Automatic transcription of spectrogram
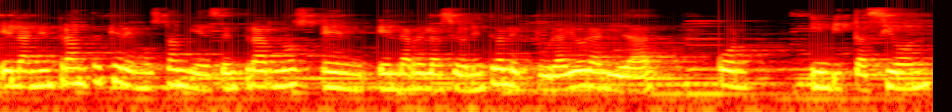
El año entrante queremos también centrarnos en, en la relación entre lectura y oralidad con invitación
